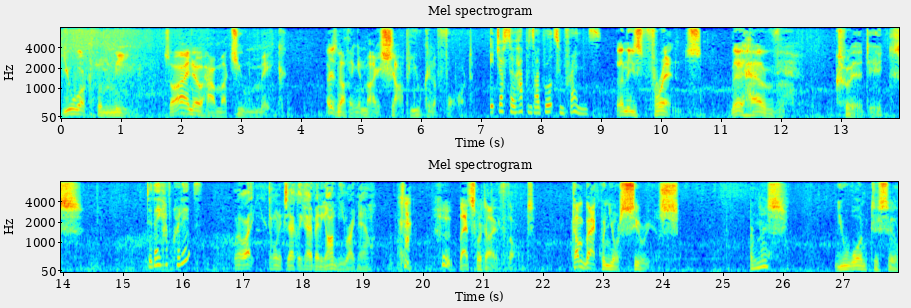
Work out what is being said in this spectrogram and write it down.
You work for me, so I know how much you make. There's nothing in my shop you can afford. It just so happens I brought some friends. And these friends, they have credits. Do they have credits? Well, I don't exactly have any on me right now. That's what I thought. Come back when you're serious. Unless you want to sell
